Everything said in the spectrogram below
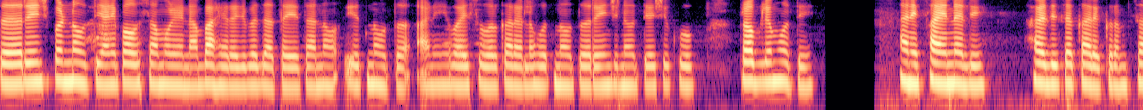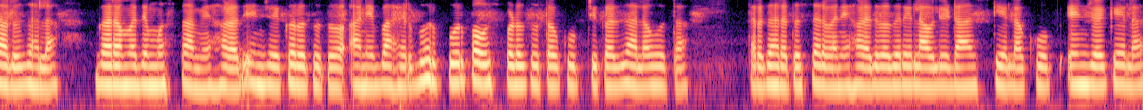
तर रेंज पण नव्हती आणि पावसामुळे ना बाहेर अजिबात जाता येता नव येत नव्हतं आणि व्हॉइस ओव्हर करायला होत नव्हतं. रेंज नव्हती असे खूप प्रॉब्लेम होते. आणि फायनली हळदीचा कार्यक्रम चालू झाला. घरामध्ये मस्त आम्ही हळद एन्जॉय करत होतो आणि बाहेर भरपूर पाऊस पडत होता. खूप चिखल झाला होता. तर घरातच सर्वांनी हळद वगैरे लावली डान्स केला खूप एन्जॉय केला.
